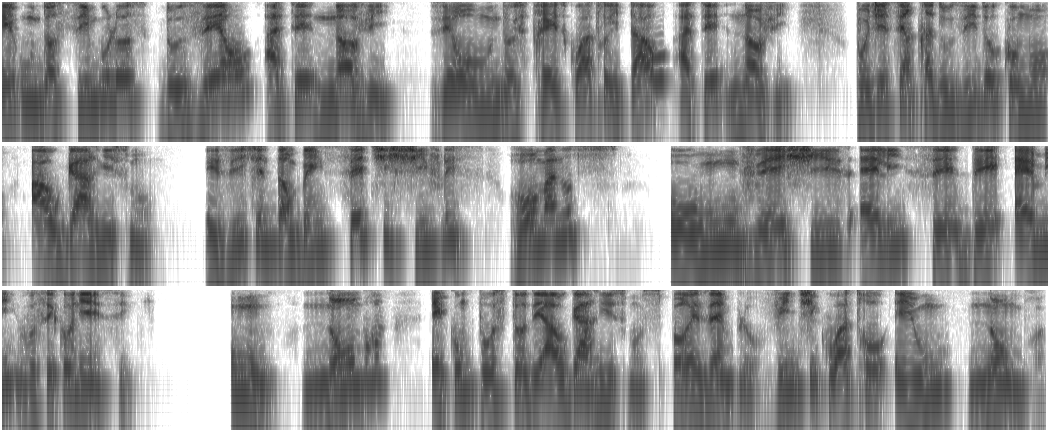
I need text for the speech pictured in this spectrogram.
e um dos símbolos do 0 até 9. 0, 1, 2, 3, 4 e tal até 9. Pode ser traduzido como algarismo. Existem também sete chifres romanos, o 1, V, X, L, C, D, M, você conhece. Um nombre é composto de algarismos. Por exemplo, 24 é um nombre,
